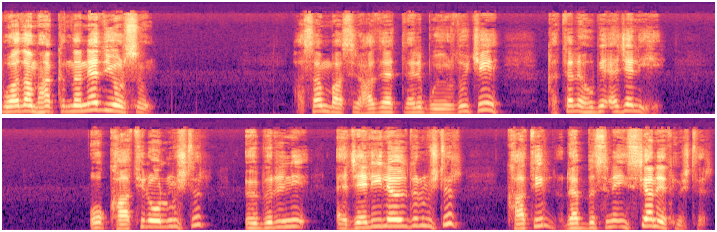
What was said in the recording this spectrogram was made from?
Bu adam hakkında ne diyorsun? Hasan Basri Hazretleri buyurdu ki katalehu bi ecelihi. O katil olmuştur. Öbürünü eceliyle öldürmüştür. Katil Rabbisine isyan etmiştir.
